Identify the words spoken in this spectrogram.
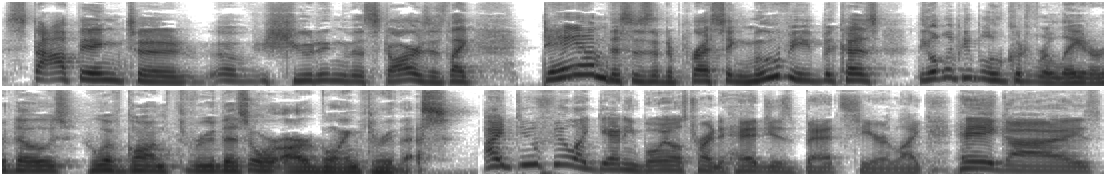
stopping to uh, shooting the stars. It's like, damn, this is a depressing movie because the only people who could relate are those who have gone through this or are going through this. I do feel like Danny Boyle's trying to hedge his bets here. Like, hey guys,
